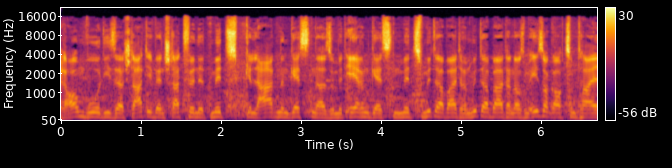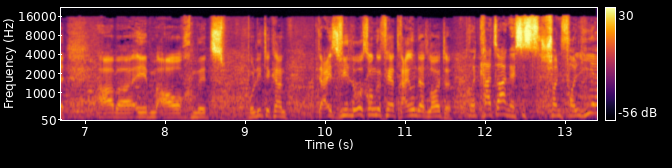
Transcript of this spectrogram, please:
Raum, wo dieser Startevent stattfindet, mit geladenen Gästen, also mit Ehrengästen, mit Mitarbeiterinnen und Mitarbeitern aus dem ESOC auch zum Teil, aber eben auch mit Politikern. Da ist viel los, ungefähr 300 Leute. Ich wollte gerade sagen, es ist schon voll hier.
